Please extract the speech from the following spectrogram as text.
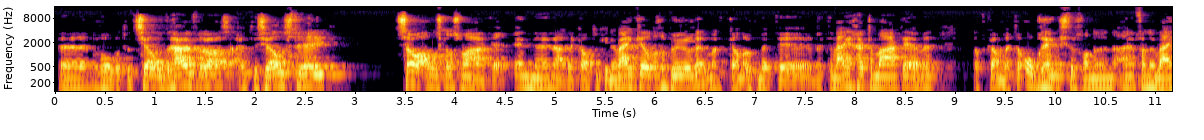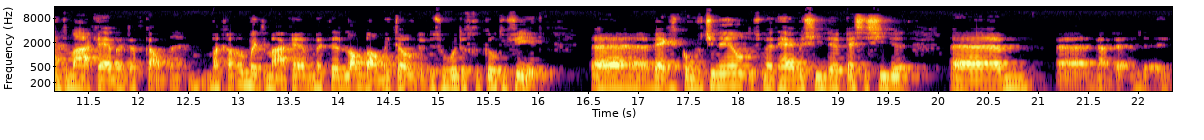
uh, bijvoorbeeld hetzelfde druivenras uit dezelfde streek zo anders kan smaken. En uh, nou, dat kan natuurlijk in een wijnkelder gebeuren, maar dat kan ook met, de, met de wijngaard te maken hebben. Dat kan met de opbrengsten van een, van wijn te maken hebben. Dat kan, maar kan ook mee te maken hebben met de landbouwmethode. Dus hoe wordt het gecultiveerd? werken ze conventioneel, dus met herbiciden, pesticiden. Ehm, uh, nou, de,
